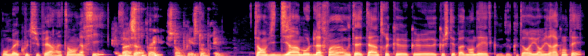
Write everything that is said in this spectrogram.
Bon, bah écoute, super, Nathan, merci. Eh bah, je t'en prie, je t'en prie, je t'en prie. T'as envie de dire un mot de la fin ou t'as as un truc que, que, que je t'ai pas demandé, que, que t'aurais eu envie de raconter?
